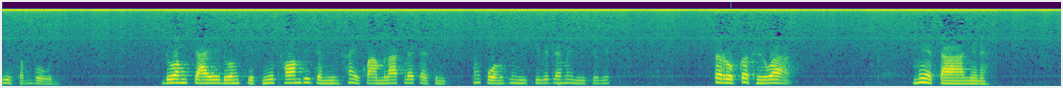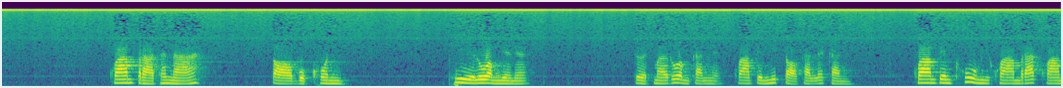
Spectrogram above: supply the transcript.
ที่สมบูรณ์ ดวงใจดวงจิตนี้พร้อมที่จะมีให้ความรักและแต่สิ่งทั้งปวงที่มีชีวิตและไม่มีชีวิต สรุปก็คือว่า เมตตาเนี่ยนะ ความปรารถนาต่อบุคคลที่ร่วมเนี่ยเนี่ยเกิดมาร่วมกันเนี่ย ความเป็นมิตรต่อกันและกัน ความเป็นผู้มีความรักความ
